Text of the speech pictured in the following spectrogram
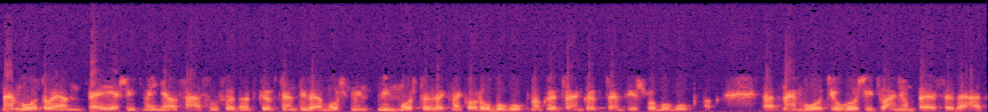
nem volt olyan teljesítménye a 125 köpcentivel most, mint, mint most ezeknek a robogóknak, 50 köpcentis robogóknak. Tehát nem volt jogosítványom persze, de hát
